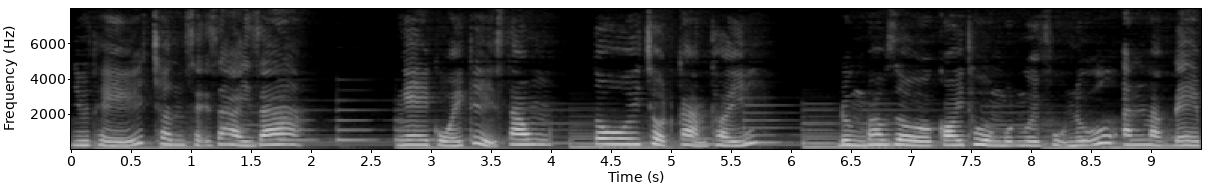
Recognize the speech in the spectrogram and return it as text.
như thế chân sẽ dài ra. Nghe cô ấy kể xong, tôi chợt cảm thấy, đừng bao giờ coi thường một người phụ nữ ăn mặc đẹp.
